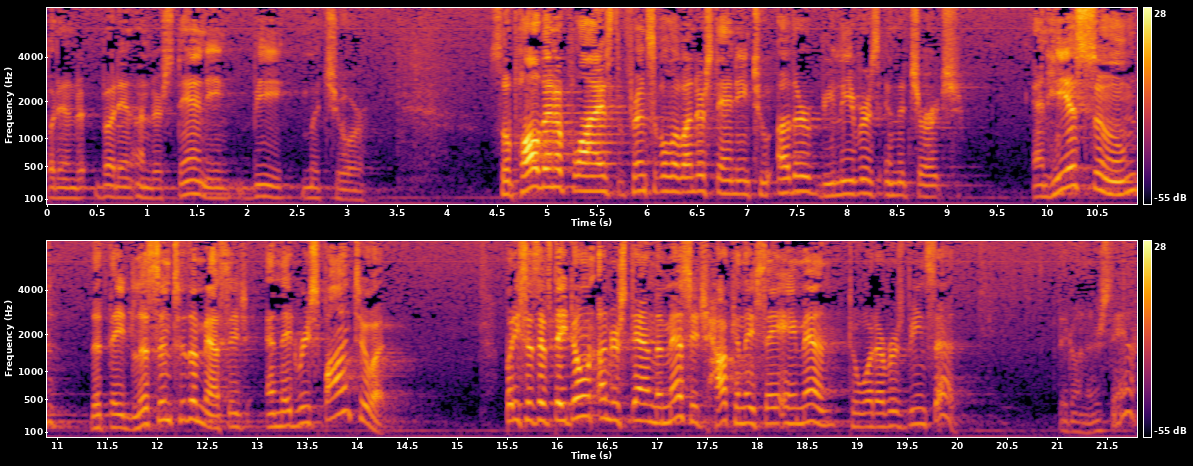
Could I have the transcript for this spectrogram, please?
but in, but in understanding be mature. So Paul then applies the principle of understanding to other believers in the church. And he assumed that they'd listen to the message and they'd respond to it. But he says if they don't understand the message, how can they say amen to whatever is being said? They don't understand.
